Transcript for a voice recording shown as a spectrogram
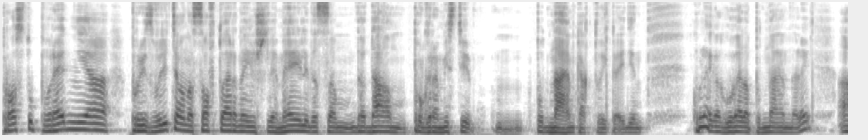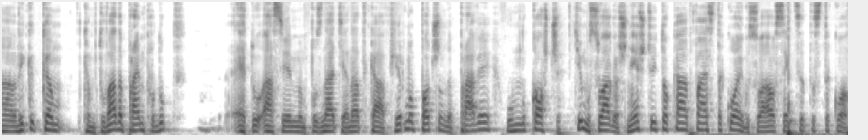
просто поредния производител на софтуерна иншлеме или да съм да давам програмисти под найем, както вика един колега говеда под найем, нали? А, вика към, към това да правим продукт ето аз имам познати една такава фирма, почна да прави умно кошче. Ти му слагаш нещо и то казва това е стъкло и го слага в секцията стъкло.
